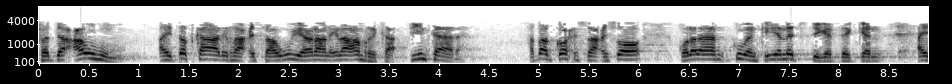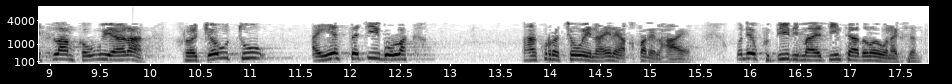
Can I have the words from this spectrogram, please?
fadacawhum ay dadka aadi raacisaa ugu yeedhaan ilaa amrika diintaada haddaad koox isaaciso qoladaa gubanka iyo najdiga degan ay islaamka ugu yeedhaan rajawtu an yastajiibuu laka. Waxaan ku rajo weynaa inay aqbali lahaayeen. Wania ku diidi maayo diintaaduna way wanaagsanta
